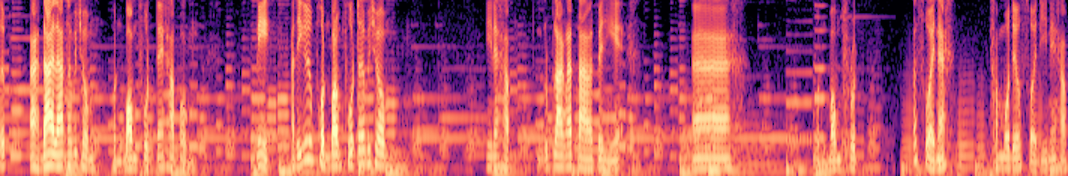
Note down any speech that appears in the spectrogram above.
ตึ๊บอะได้แล้วท่านผู้ชมผลบอมฟุตนะครับผม นี่ อันนี้คือผลบอมฟุตท่านผู้ชม นี่นะครับรูปร่างหน้าตามันเป็นอย่างเงี้ยอ่าผลบอมฟรุต ก็สวยนะทำโมเดลสวยดีนะครับ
